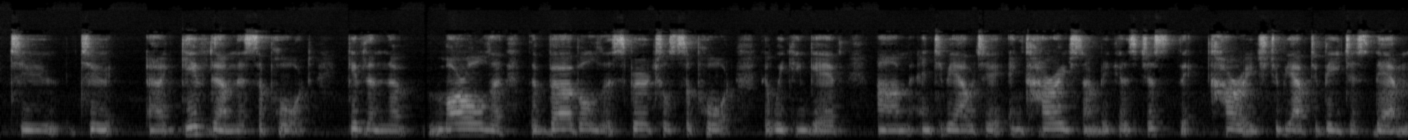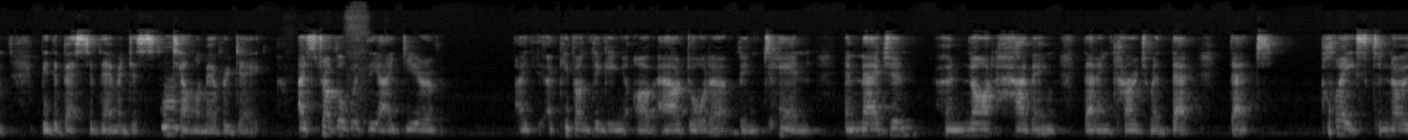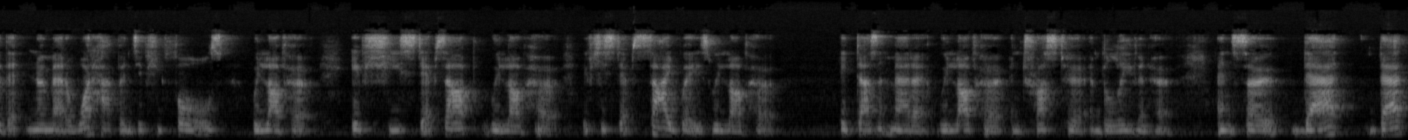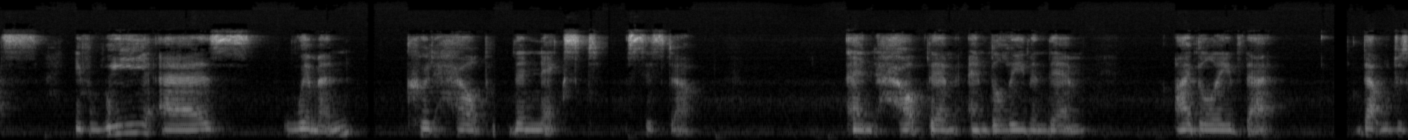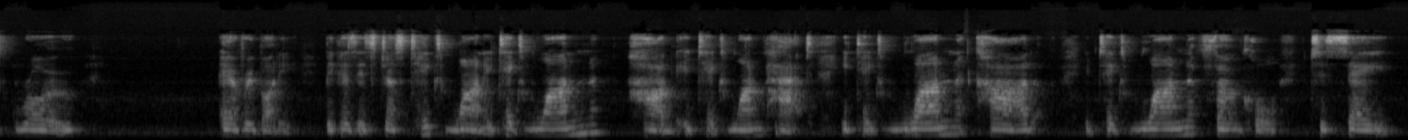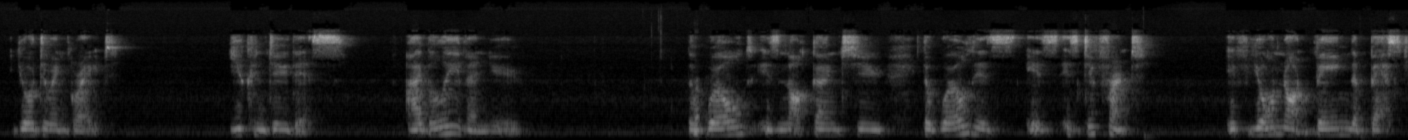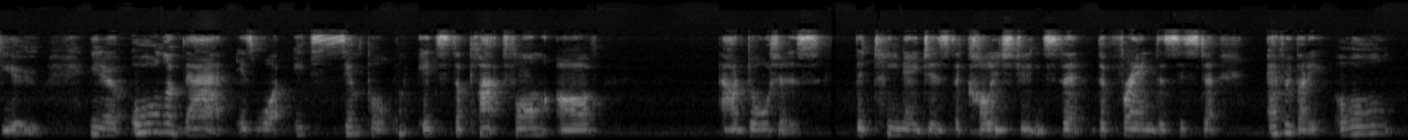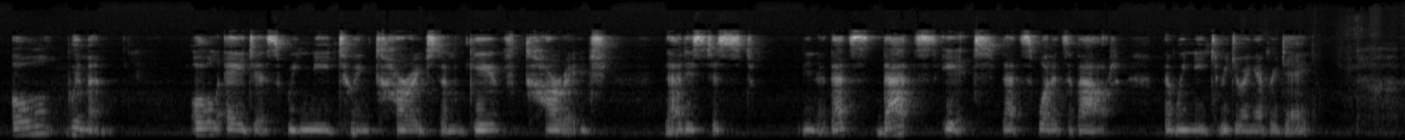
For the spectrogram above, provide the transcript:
to to uh, give them the support, give them the moral, the, the verbal, the spiritual support that we can give, um, and to be able to encourage them because just the courage to be able to be just them, be the best of them, and just mm. tell them every day. I struggle with the idea of I, I keep on thinking of our daughter being 10. Imagine her not having that encouragement, that, that place to know that no matter what happens, if she falls, we love her. If she steps up, we love her. If she steps sideways, we love her. It doesn't matter. We love her and trust her and believe in her. And so that that's if we as women could help the next sister and help them and believe in them, I believe that that will just grow everybody because it just takes one. It takes one hug. It takes one pat. It takes one card. It takes one phone call to say, You're doing great. You can do this. I believe in you the world is not going to the world is is is different if you're not being the best you you know all of that is what it's simple it's the platform of our daughters the teenagers the college students the the friend the sister everybody all all women all ages we need to encourage them give courage. That is just you know that's that's it. That's what it's about that we need to be doing every day.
